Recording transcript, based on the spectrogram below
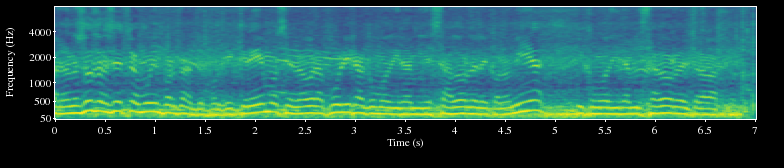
Para nosotros esto es muy importante porque creemos en la obra pública como dinamizador de la economía y como dinamizador del trabajo.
